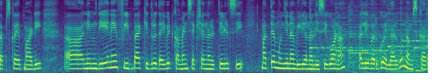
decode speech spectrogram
ಸಬ್ಸ್ಕ್ರೈಬ್ ಮಾಡಿ. ನಿಮ್ದು ಏನೇ ಫೀಡ್ಬ್ಯಾಕ್ ಇದ್ದರೂ ದಯವಿಟ್ಟು ಕಮೆಂಟ್ ಸೆಕ್ಷನಲ್ಲಿ ತಿಳಿಸಿ. ಮತ್ತೆ ಮುಂದಿನ ವಿಡಿಯೋನಲ್ಲಿ ಸಿಗೋಣ. ಅಲ್ಲಿವರೆಗೂ ಎಲ್ಲರಿಗೂ ನಮಸ್ಕಾರ.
